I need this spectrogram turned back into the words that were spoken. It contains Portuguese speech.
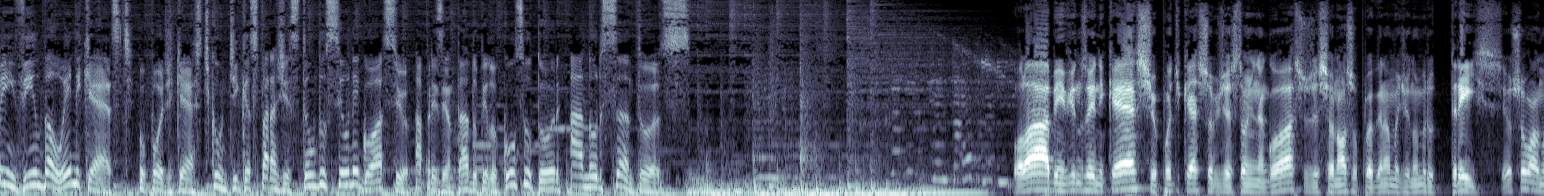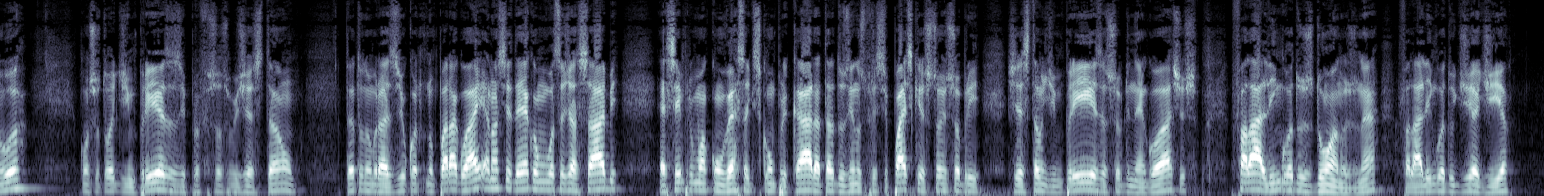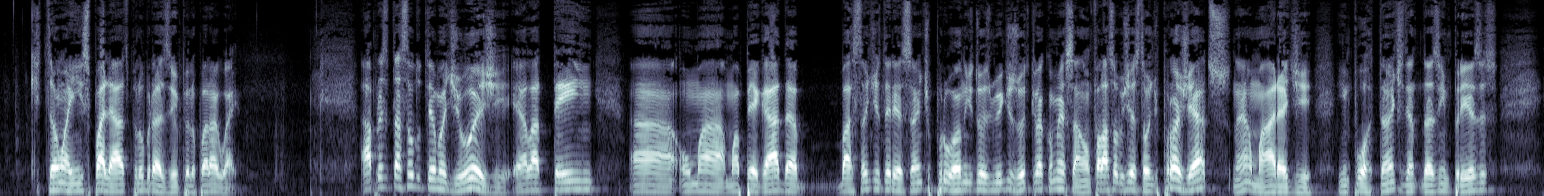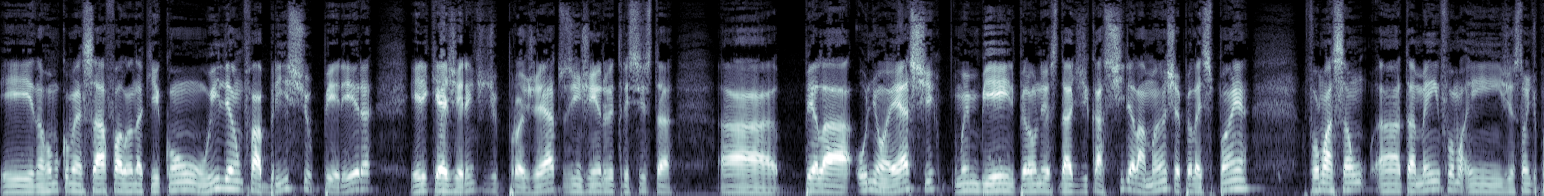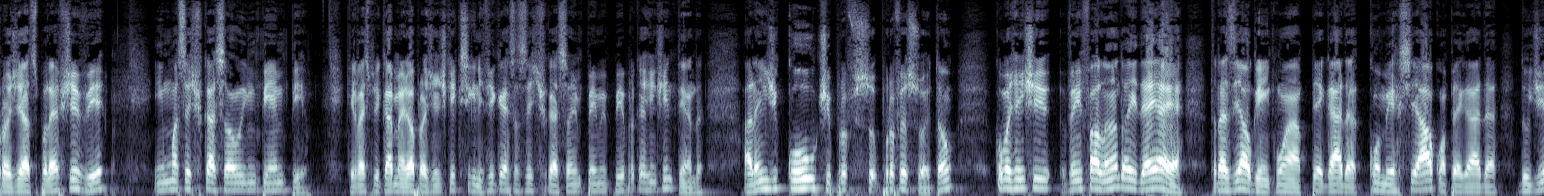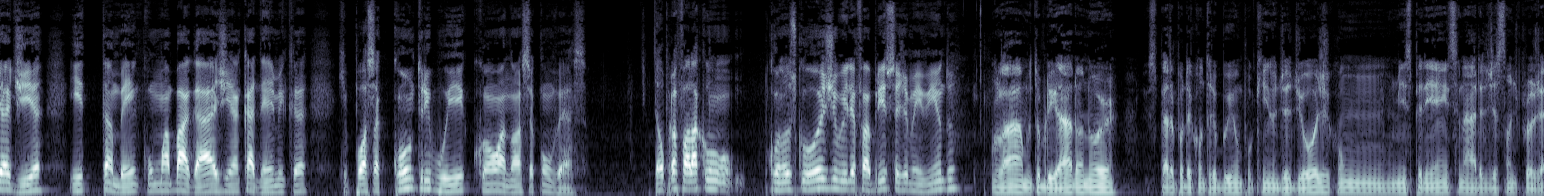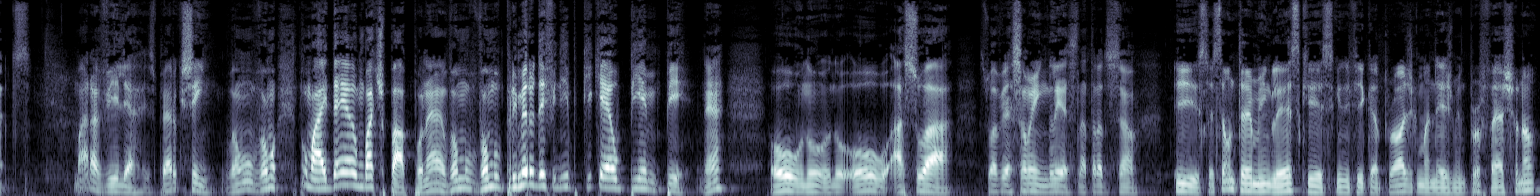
Bem-vindo ao Ncast, o podcast com dicas para a gestão do seu negócio, apresentado pelo consultor Anor Santos. Olá, bem-vindos ao Ncast, o podcast sobre gestão de negócios. Esse é o nosso programa de número 3. Eu sou o Anor, consultor de empresas e professor sobre gestão tanto no Brasil quanto no Paraguai. A nossa ideia, como você já sabe, é sempre uma conversa descomplicada, traduzindo as principais questões sobre gestão de empresas, sobre negócios, falar a língua dos donos, né? Falar a língua do dia a dia que estão aí espalhados pelo Brasil e pelo Paraguai. A apresentação do tema de hoje, ela tem ah, uma, uma pegada bastante interessante para o ano de 2018 que vai começar. Vamos falar sobre gestão de projetos, né, uma área de importante dentro das empresas. E nós vamos começar falando aqui com o William Fabrício Pereira, ele que é gerente de projetos, engenheiro eletricista ah, pela UniOeste, um MBA pela Universidade de Castilha-La Mancha, pela Espanha, formação uh, também em gestão de projetos pela FGV e uma certificação em PMP, que ele vai explicar melhor para a gente o que, que significa essa certificação em PMP para que a gente entenda. Além de coach e professor. Então, como a gente vem falando, a ideia é trazer alguém com a pegada comercial, com a pegada do dia a dia e também com uma bagagem acadêmica que possa contribuir com a nossa conversa. Então, para falar com, conosco hoje, William Fabrício, seja bem-vindo. Olá, muito obrigado, Anor. Espero poder contribuir um pouquinho no dia de hoje com minha experiência na área de gestão de projetos. Maravilha, espero que sim. Vamos, vamos. Bom, a ideia é um bate-papo, né? Vamos, vamos primeiro definir o que é o PMP, né? Ou, no, no, ou a sua, sua versão em inglês na tradução. Isso, esse é um termo em inglês que significa Project Management Professional,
